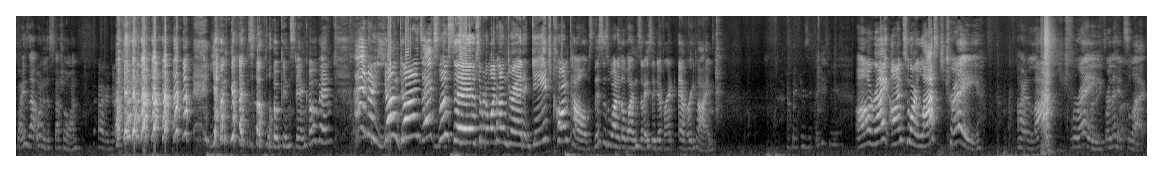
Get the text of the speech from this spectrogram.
Why is that one in the special one? I don't know. Young Guns of Logan Stankoven. And a Young Guns exclusive, number to 100, Gage Goncalves. This is one of the ones that I say different every time. Thank you. All right, on to our last tray. Our last tray for the hit select.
